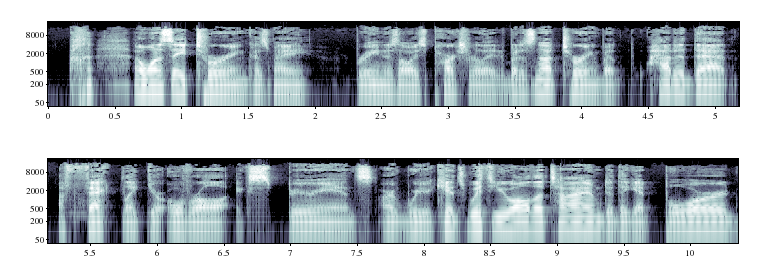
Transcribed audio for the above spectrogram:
I want to say touring because my brain is always parks related, but it's not touring. But how did that affect like your overall experience? Are were your kids with you all the time? Did they get bored?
